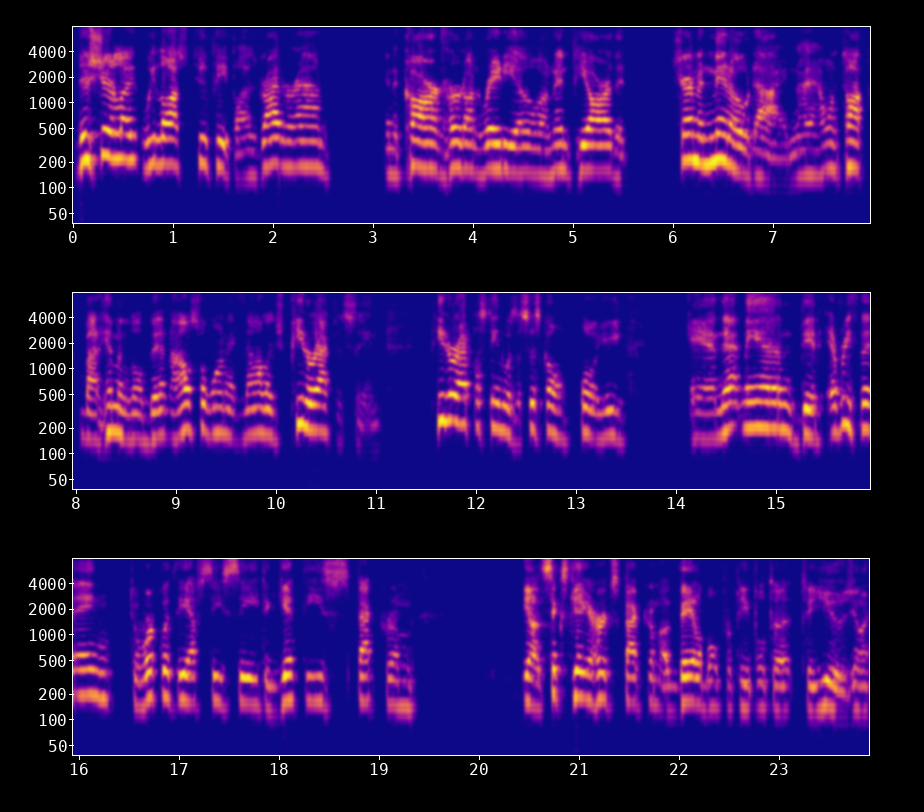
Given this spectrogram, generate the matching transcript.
This year, like we lost two people. I was driving around in the car and heard on radio on NPR that Chairman Minow died, and I, I, want to talk about him in a little bit. And I also want to acknowledge Peter Ecclesine. Peter Ecclesine was a Cisco employee, and that man did everything to work with the FCC to get these spectrum, you know, six gigahertz spectrum available for people to to use. You know,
